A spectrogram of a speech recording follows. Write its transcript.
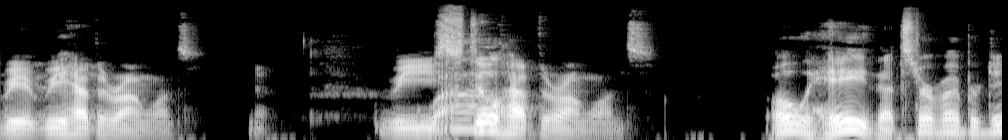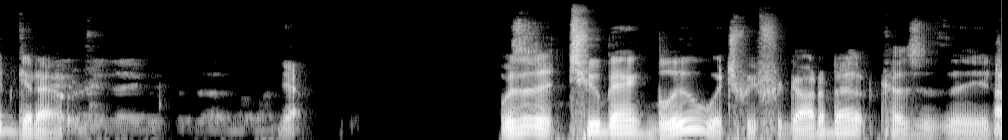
we, we had the wrong ones. Yeah. We still have the wrong ones. Oh, hey, that Star Viper did get out. Yeah. Was it a two bank blue, which we forgot about because of the Uh,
